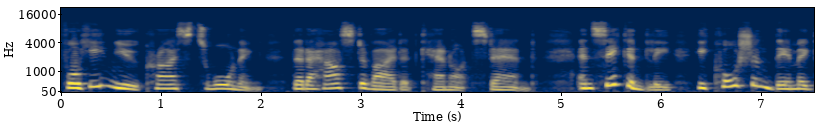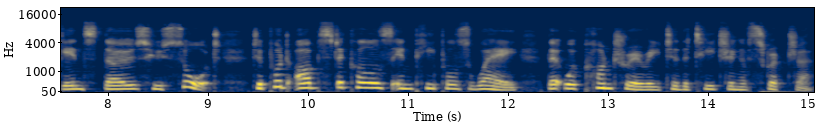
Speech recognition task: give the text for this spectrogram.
for he knew Christ's warning that a house divided cannot stand. And secondly, he cautioned them against those who sought to put obstacles in people's way that were contrary to the teaching of Scripture.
